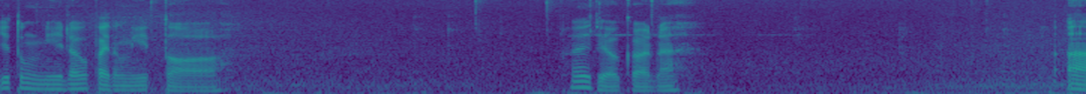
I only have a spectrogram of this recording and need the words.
ยึดตรงนี้แล้วก็ไปตรงนี้ต่อ เฮ้ย เดี๋ยวก่อนนะ อ่า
